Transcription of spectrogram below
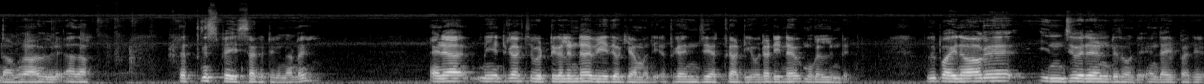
ആ വീട് അതാ. എത്ര സ്പേസാണ് കിട്ടിയിട്ടുണ്ട് അതിന്റെ മീറ്റർ കുറച്ച് വെട്ടുകളിന്റെ വീതി നോക്കിയാൽ മതി. എത്ര ഇഞ്ച് എത്ര അടി ഒരു അടീന്റെ മുകളിലുണ്ട്. ഒരു പതിനാറ് ഇഞ്ച് വരെ ഉണ്ട് ഇതുകൊണ്ട് എന്റെ അഭിപ്രായത്തിൽ.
